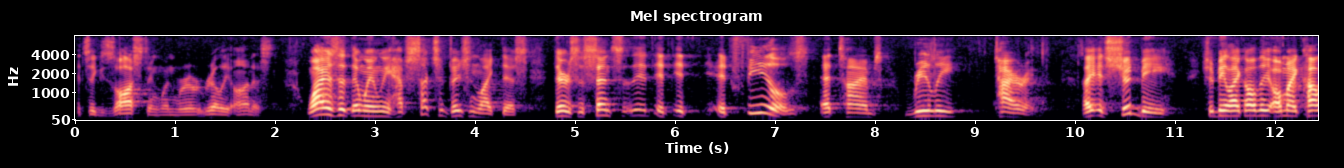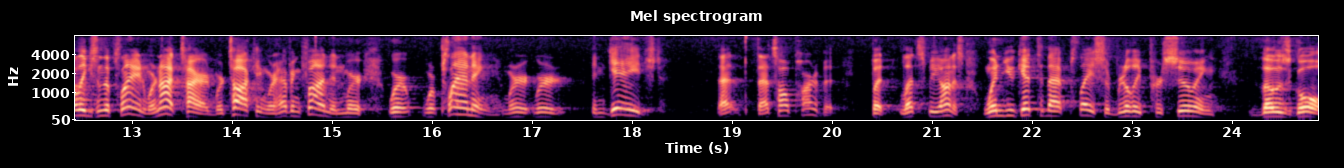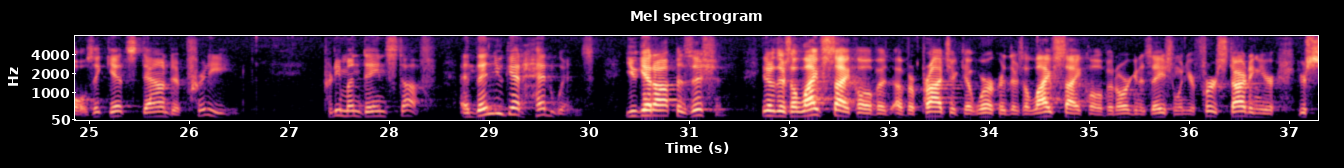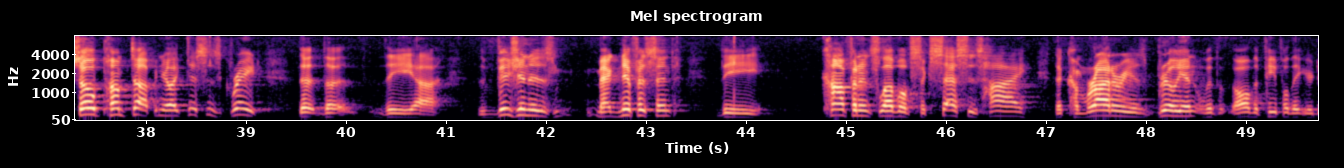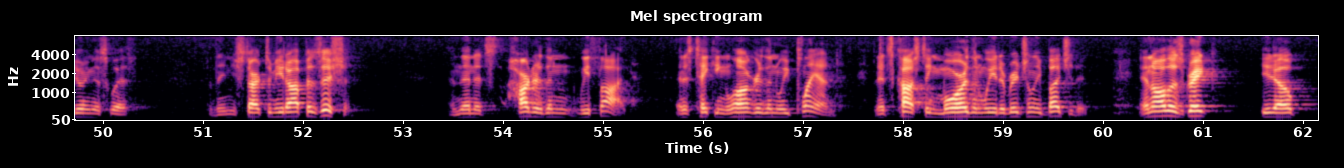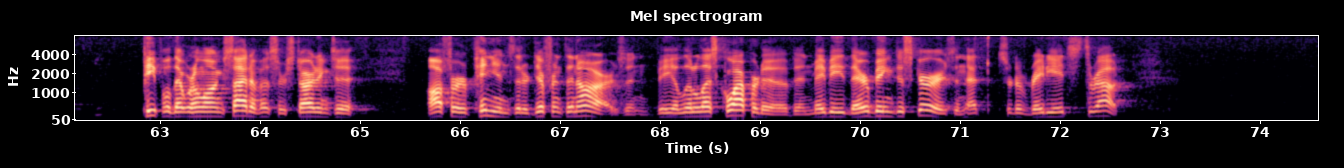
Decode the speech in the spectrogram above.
It's exhausting when we're really honest. Why is it that when we have such a vision like this, there's a sense, it, it, it, it feels at times really tiring? Like it should be, should be like all, the, all my colleagues in the plane. We're not tired. We're talking, we're having fun, and we're, we're, we're planning, we're, we're engaged. That, that's all part of it. But let's be honest, when you get to that place of really pursuing those goals, it gets down to pretty, pretty mundane stuff. And then you get headwinds, you get opposition. You know, there's a life cycle of a, of a project at work, or there's a life cycle of an organization. When you're first starting, you're, you're so pumped up, and you're like, this is great. The, the, the, uh, the vision is magnificent. The confidence level of success is high. The camaraderie is brilliant with all the people that you're doing this with. But then you start to meet opposition. And then it's harder than we thought. And it's taking longer than we planned. And it's costing more than we had originally budgeted. And all those great you know, people that were alongside of us are starting to offer opinions that are different than ours and be a little less cooperative, and maybe they're being discouraged, and that sort of radiates throughout.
